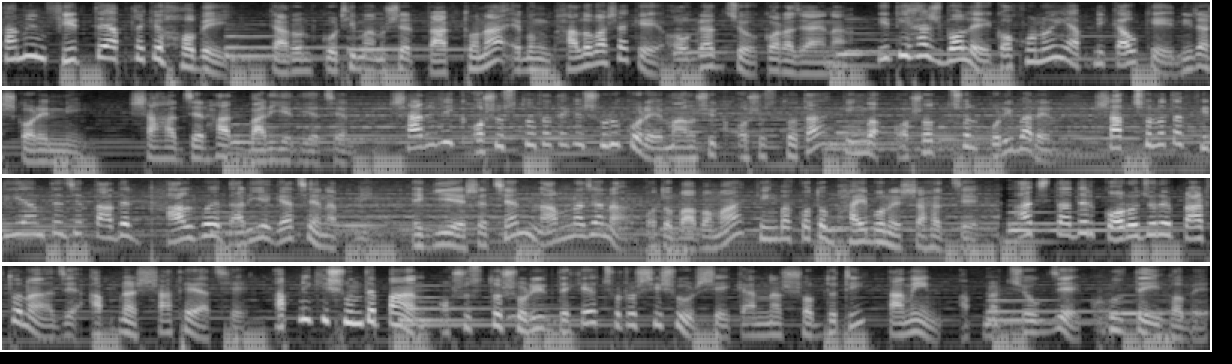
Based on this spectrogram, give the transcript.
তামিম ফিরতে আপনাকে হবেই, কারণ কোটি মানুষের প্রার্থনা এবং ভালোবাসাকে অগ্রাহ্য করা যায় না। ইতিহাস বলে কখনোই আপনি কাউকে নিরাশ করেননি। সাহায্যের হাত বাড়িয়ে দিয়েছেন। শারীরিক অসুস্থতা থেকে শুরু করে মানসিক অসুস্থতা কিংবা অসচ্ছল পরিবারের স্বাচ্ছলতা ফিরিয়ে আনতে যে তাদের ঢাল হয়ে দাঁড়িয়ে গেছেন আপনি। এগিয়ে এসেছেন নাম না জানা কত বাবা মা কিংবা কত ভাই বোনের সাহায্যে। আজ তাদের করজোরে প্রার্থনা যে আপনার সাথে আছে। আপনি কি শুনতে পান? অসুস্থ শরীর দেখে ছোট শিশুর সেই কান্নার শব্দটি? তামিম, আপনার চোখ যে খুলতেই হবে।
